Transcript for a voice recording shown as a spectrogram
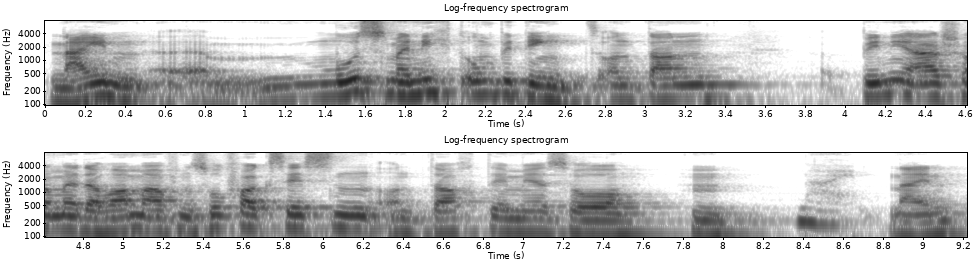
Nein, ähm, muss man nicht unbedingt. Und dann bin ich auch schon mal daheim auf dem Sofa gesessen und dachte mir so, hm, Nein. nein.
